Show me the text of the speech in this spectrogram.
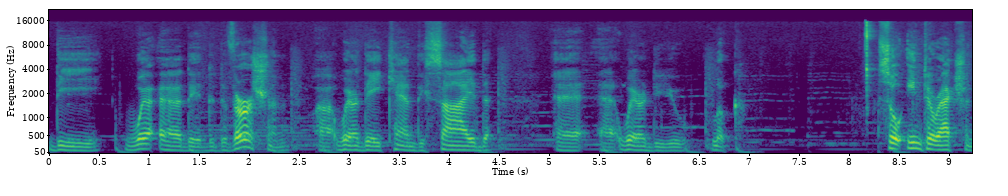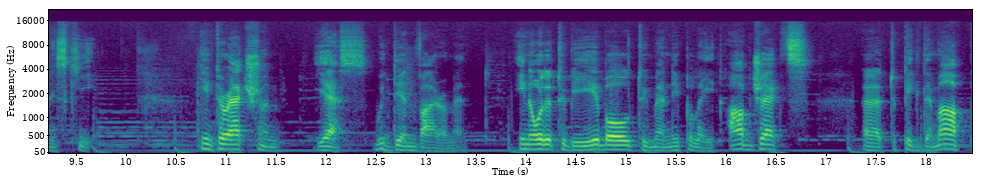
The, uh, the, the, the, version uh, where they can decide uh, uh, where do you look. So interaction is key. Interaction, yes, with the environment in order to be able to manipulate objects, uh, to pick them up,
